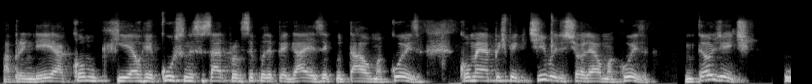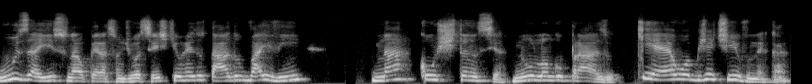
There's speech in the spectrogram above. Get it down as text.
aprender a como que é o recurso necessário para você poder pegar e executar uma coisa, como é a perspectiva de se olhar uma coisa. Então, gente, usa isso na operação de vocês que o resultado vai vir na constância, no longo prazo, que é o objetivo, né, cara?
